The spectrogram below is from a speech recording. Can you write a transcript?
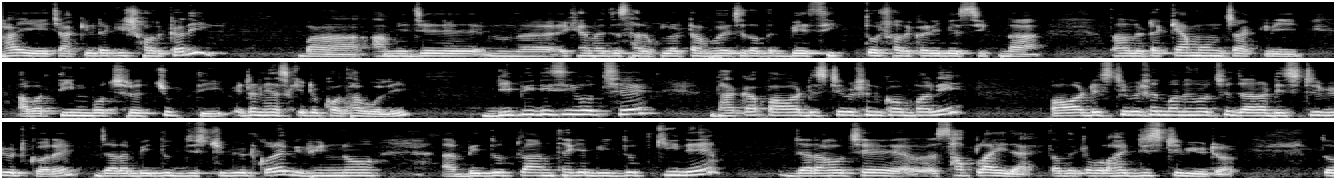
ভাই, এই চাকরিটা কি সরকারি? বা আমি যে এখানে যে সার্কুলারটা হয়েছে, তাদের বেসিক তো সরকারি বেসিক না। তাহলে এটা কেমন চাকরি? আবার তিন বছরের চুক্তি, এটা নিয়ে আজকে একটু কথা বলি। ডিপিডিসি হচ্ছে Dhaka power distribution company power distribution মানে হচ্ছে যারা ডিস্ট্রিবিউট করে, যারা বিদ্যুৎ ডিস্ট্রিবিউট করে, বিভিন্ন বিদ্যুৎ প্লান্ট থেকে বিদ্যুৎ কিনে যারা হচ্ছে সাপ্লাই দেয়, তাদেরকে বলা হয় ডিস্ট্রিবিউটর তো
